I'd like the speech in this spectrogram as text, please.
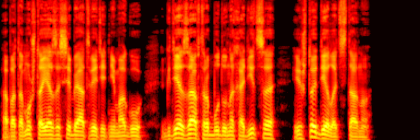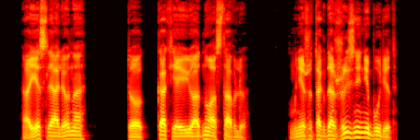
А потому что я за себя ответить не могу, где завтра буду находиться и что делать стану. А если Алена, то как я ее одну оставлю? Мне же тогда жизни не будет.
